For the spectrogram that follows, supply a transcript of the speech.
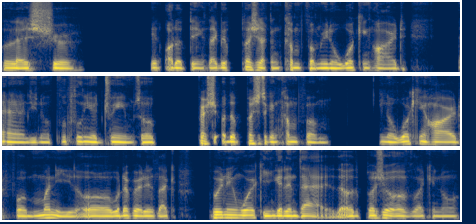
pleasure in other things like the pleasure that can come from you know working hard and you know fulfilling your dreams or pressure or the pressure that can come from, you know, working hard for money or whatever it is, like putting in work and getting that, the, the pressure of like you know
